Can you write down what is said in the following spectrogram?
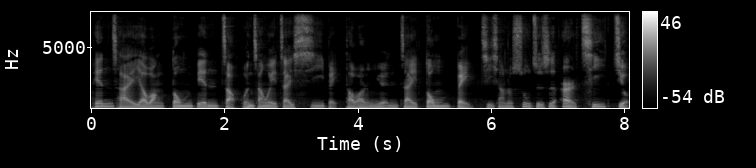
偏财要往东边找。文昌位在西北，桃花人员在东北。吉祥的数字是二七九。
